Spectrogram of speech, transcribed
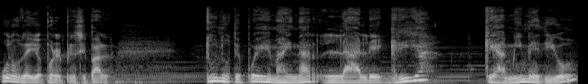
uno de ellos por el principal, tú no te puedes imaginar la alegría que a mí me dio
